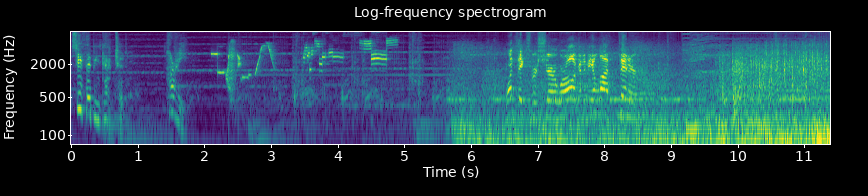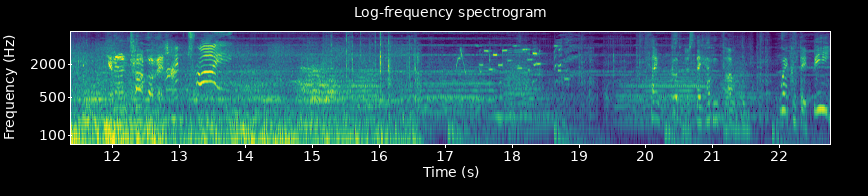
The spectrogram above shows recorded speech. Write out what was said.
See if they've been captured. Hurry. One thing's for sure, we're all gonna be a lot thinner. Get on top of it! I'm trying! Thank goodness they haven't found them. Where could they be?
